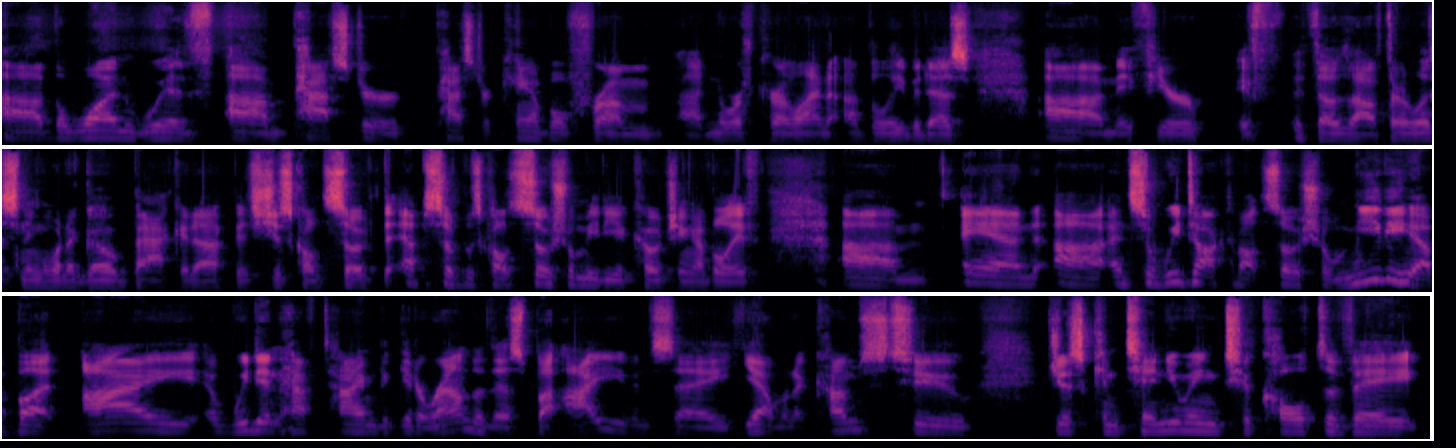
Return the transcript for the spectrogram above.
uh, the one with um, Pastor Pastor Campbell from uh, North Carolina, I believe it is. Um, if you're if, if, those out there listening want to go back it up, it's just called so. The episode was called Social Media Coaching, I believe. Um, and uh, and so we talked about social media, but I we didn't have time to get around to this, but I even say, yeah, when it comes to just continuing to cultivate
